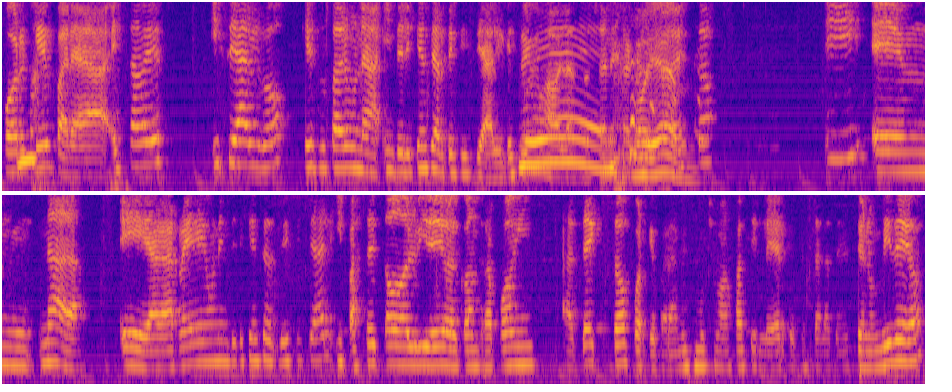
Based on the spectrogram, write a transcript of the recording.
porque para esta vez hice algo que es usar una inteligencia artificial, que estuvimos hablando ya en esta Muy bien. esto. Y em, nada, eh, agarré una inteligencia artificial y pasé todo el video de ContraPoint a texto, porque para mí es mucho más fácil leer que prestar atención a un video.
